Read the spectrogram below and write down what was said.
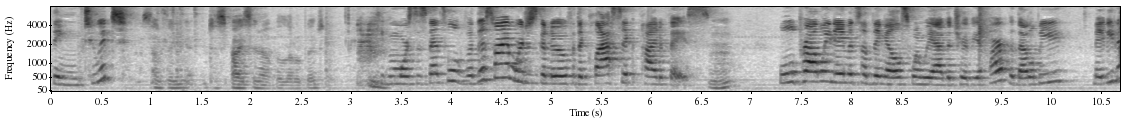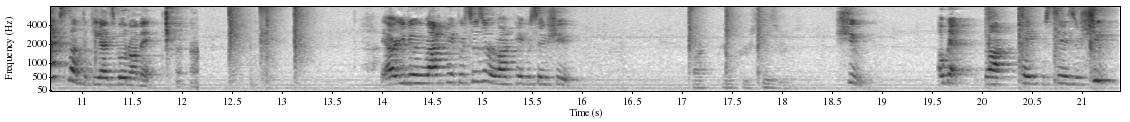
thing to it. Something to spice it up a little bit. Keep it more suspenseful. But this time we're just gonna go for the classic pie to face. Mhm. We'll probably name it something else when we add the trivia part, but that'll be maybe next month if you guys vote on it. Are you doing rock, paper, scissors or rock, paper, scissors, shoot? Rock, paper, scissors. Shoot. Okay, rock, paper, scissors, shoot.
